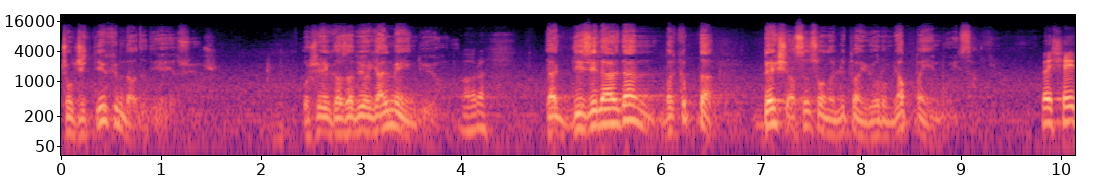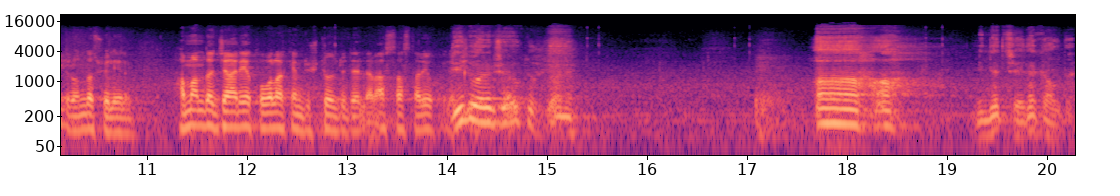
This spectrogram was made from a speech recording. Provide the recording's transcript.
çok ciddi hükümdardı diye yazıyor. O şey gaza diyor gelmeyin diyor. Doğru. Yani dizilerden bakıp da beş asıl sonra lütfen yorum yapmayın bu insanlara. Ve şeydir onu da söyleyelim. Hamamda cariye kovalarken düştü öldü derler. Asla astarı yok öyle. Değil mi öyle bir şey yoktur yani. Ah ah. Millet şeyde kaldı.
